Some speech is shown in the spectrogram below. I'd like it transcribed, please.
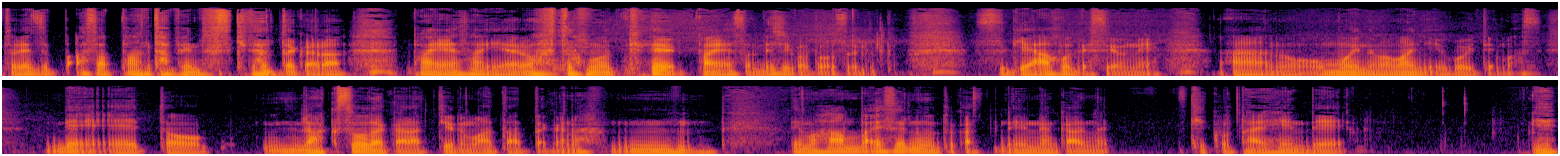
とりあえず朝パン食べるの好きだったから、パン屋さんやろうと思って、パン屋さんで仕事をすると。すげえアホですよね。あの、思いのままに動いてます。で、えっ、ー、と、楽そうだからっていうのもあったあったかな。うん。でも販売するのとかね、なんか、ね、結構大変で、ね、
